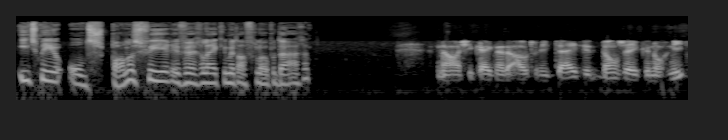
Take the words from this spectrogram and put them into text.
iets meer ontspannen sfeer in vergelijking met afgelopen dagen? Nou, als je kijkt naar de autoriteiten, dan zeker nog niet.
